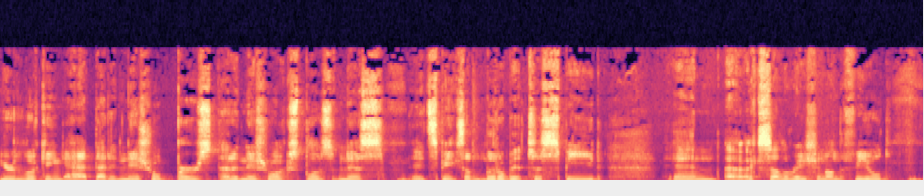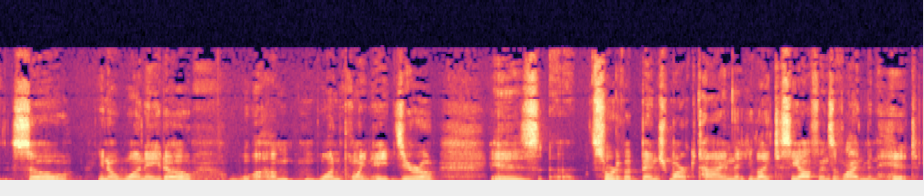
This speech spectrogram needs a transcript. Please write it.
you're looking at that initial burst, that initial explosiveness. It speaks a little bit to speed and uh, acceleration on the field. So, you know, 180, um, 1.80 is uh, sort of a benchmark time that you like to see offensive linemen hit,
